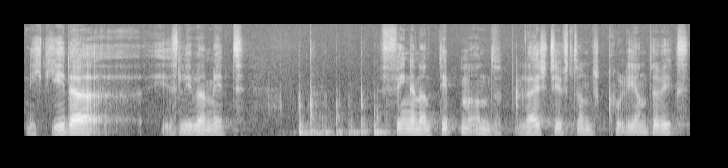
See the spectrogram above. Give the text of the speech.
Nicht jeder ist lieber mit Fingern und Tippen und Bleistift und Kuli unterwegs.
